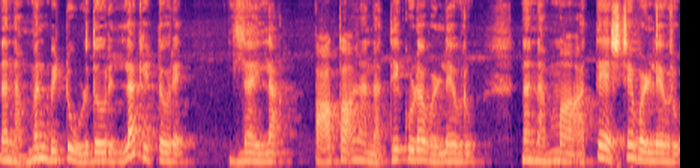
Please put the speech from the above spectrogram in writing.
ನನ್ನ ಅಮ್ಮನ ಬಿಟ್ಟು ಉಳಿದವರೆಲ್ಲ ಕೆಟ್ಟವರೆ ಇಲ್ಲ ಇಲ್ಲ, ಪಾಪ ನನ್ನ ಅತ್ತೆ ಕೂಡ ಒಳ್ಳೆಯವರು. ನನ್ನ ಅಮ್ಮ, ಅತ್ತೆ ಅಷ್ಟೇ ಒಳ್ಳೆಯವರು.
